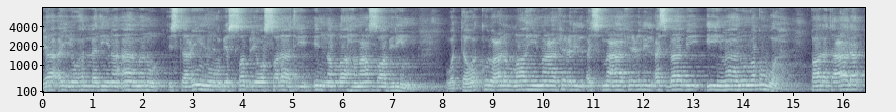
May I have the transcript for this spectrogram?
يا أيها الذين آمنوا استعينوا بالصبر والصلاة إن الله مع الصابرين. والتوكل على الله مع فعل مع فعل الأسباب إيمان وقوة. قال تعالى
